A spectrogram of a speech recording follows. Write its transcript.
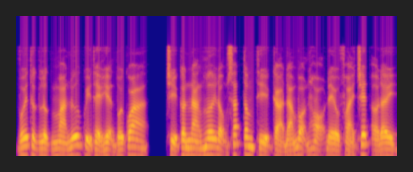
với thực lực mà nữ quỷ thể hiện tối qua, chỉ cần nàng hơi động sát tâm thì cả đám bọn họ đều phải chết ở đây.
